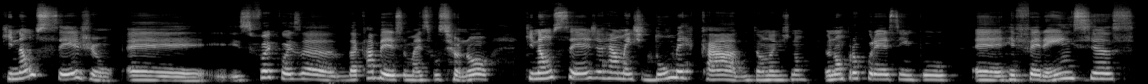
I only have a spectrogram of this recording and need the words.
que não sejam. É, isso foi coisa da cabeça, mas funcionou. Que não seja realmente do mercado. Então, a gente não, eu não procurei assim por é, referências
